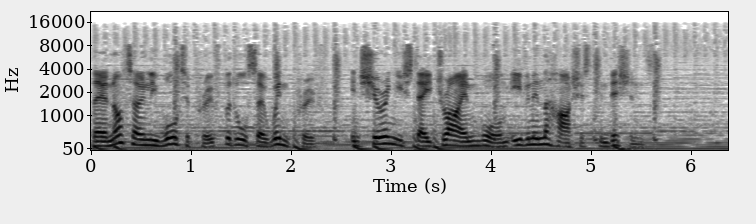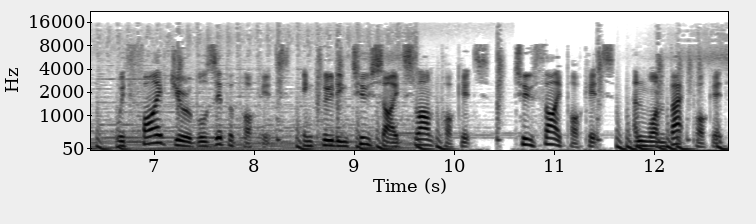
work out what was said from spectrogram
they are not only waterproof but also windproof, ensuring you stay dry and warm even in the harshest conditions. With five durable zipper pockets, including two side slant pockets, two thigh pockets, and one back pocket,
